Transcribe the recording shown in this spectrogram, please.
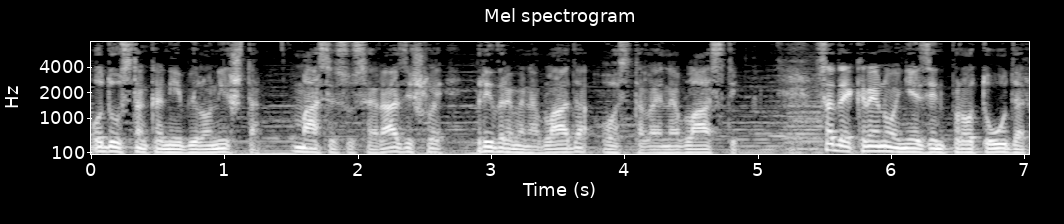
Od ustanka nije bilo ništa. Mase su se razišle, privremena vlada ostala je na vlasti. Sada je krenuo njezin protuudar.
